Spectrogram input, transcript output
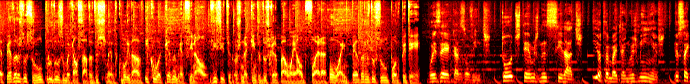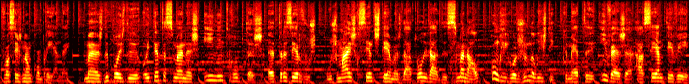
A Pedras do Sul produz uma calçada de excelente qualidade e com acabamento final. Visite-nos na Quinta do Escarpão, em Albufeira, ou em pedrasdosul.pt. Pois é, caros ouvintes, todos temos necessidades e eu também tenho as minhas. Eu sei que vocês não compreendem, mas depois de 80 semanas ininterruptas a trazer-vos os mais recentes temas da atualidade semanal, com rigor jornalístico que mete inveja à CMTV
